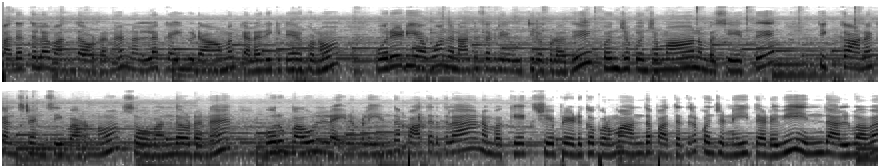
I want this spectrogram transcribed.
பதத்தில் வந்த உடனே நல்லா கைவிடாமல் கிளறிக்கிட்டே இருக்கணும். ஒரேடியாகவும் அந்த நாட்டு சர்க்கரையை ஊற்றிடக்கூடாது கொஞ்சம் கொஞ்சமாக நம்ம சேர்த்து திக்கான கன்சிஸ்டன்சி வரணும். ஸோ வந்த உடனே ஒரு பவுலில் நம்மளை எந்த பாத்திரத்தில் நம்ம கேக் ஷேப்பில் எடுக்க போகிறோமோ அந்த பாத்திரத்தில் கொஞ்சம் நெய் தடவி இந்த அல்வாவை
